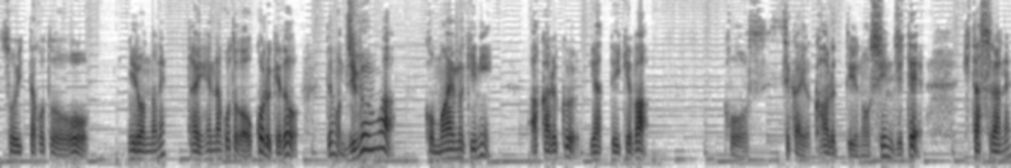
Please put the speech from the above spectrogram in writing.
そういったことを、いろんなね、大変なことが起こるけど、でも自分は、こう前向きに明るくやっていけば、こう、世界が変わるっていうのを信じて、ひたすらね、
